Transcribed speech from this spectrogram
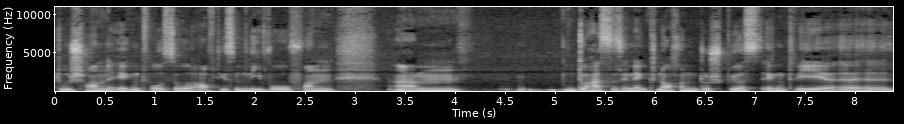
du schon irgendwo so auf diesem Niveau von, ähm, du hast es in den Knochen, du spürst irgendwie, äh,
